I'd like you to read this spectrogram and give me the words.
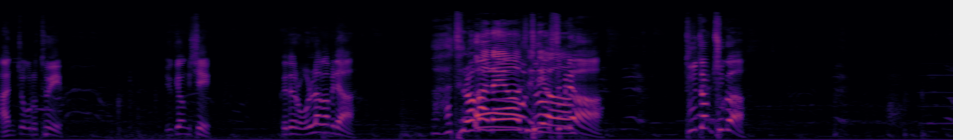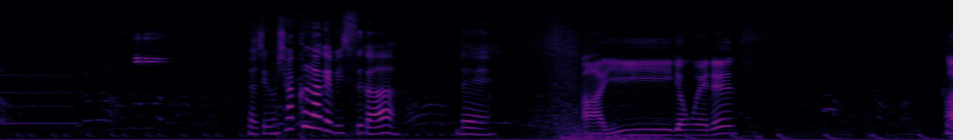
안쪽으로 투입. 유경식 그대로 올라갑니다. 아 들어가네요 오, 드디어. 들어갔습니다. 두 점 추가. 자 지금 샤클락의 미스가 네 아이 경우에는 아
